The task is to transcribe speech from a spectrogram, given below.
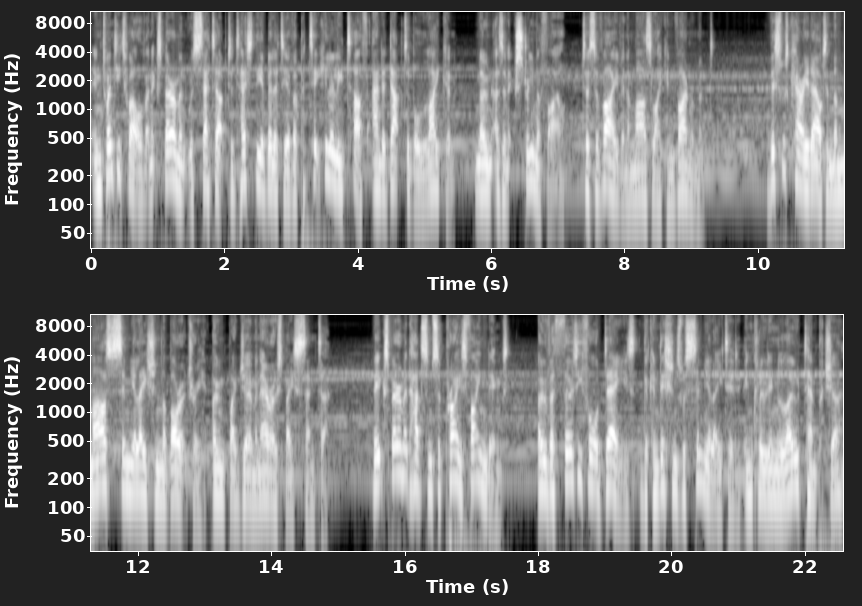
In 2012, an experiment was set up to test the ability of a particularly tough and adaptable lichen, known as an extremophile, to survive in a Mars-like environment. This was carried out in the Mars Simulation Laboratory, owned by German Aerospace Center. The experiment had some surprise findings, over 34 days, the conditions were simulated, including low temperature,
